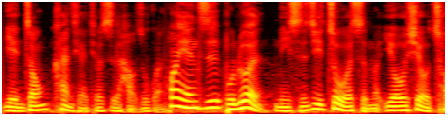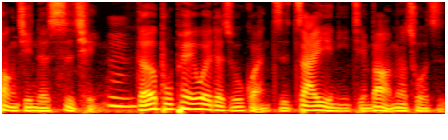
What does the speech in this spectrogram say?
眼中看起来就是好主管。换言之，不论你实际做了什么优秀创新的事情，嗯，德不配位的主管只在意你简报有没有错字，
